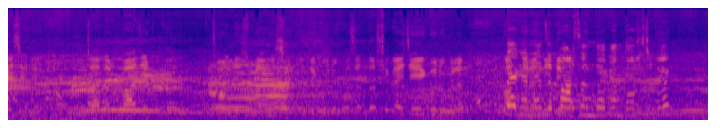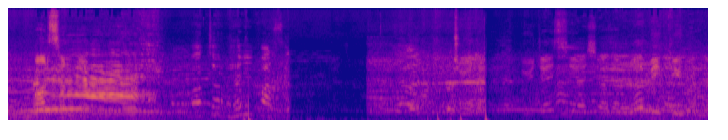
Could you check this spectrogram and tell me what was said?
এই যে যাদের বাজেট চল্লিশ বিয়াল্লিশের মধ্যে গরু পছন্দ দর্শক এই যে এই গরুগুলো দেখেন এই যে পার্সেন্ট দেখেন দর্শকের পার্সেন্ট বাচ্চার হেভি পার্সেন্ট। দুইটাই ছিয়াশি হাজার হলে বিক্রি করবে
